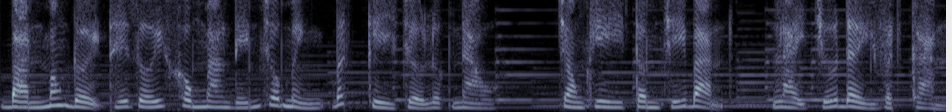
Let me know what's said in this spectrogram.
Bạn mong đợi thế giới không mang đến cho mình bất kỳ trở lực nào, trong khi tâm trí bạn lại chứa đầy vật cản.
